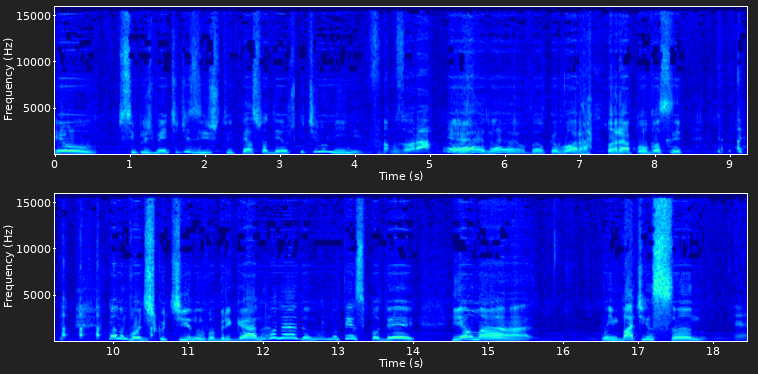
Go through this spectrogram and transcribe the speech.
eu simplesmente desisto e peço a Deus que te ilumine. Vamos orar. Por é, né? Eu, eu vou orar, orar por você. Mas não vou discutir, não vou brigar, não vou nada, não, não tenho esse poder. E é uma, um embate insano. É.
